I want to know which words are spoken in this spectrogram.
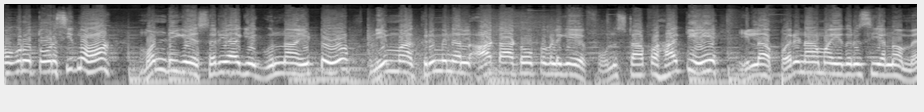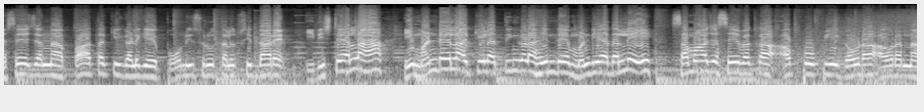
ಪೊಗರು ತೋರಿಸಿದ್ನೋ, ಮಂಡಿಗೆ ಸರಿಯಾಗಿ ಗುನ್ನ ಇಟ್ಟು ನಿಮ್ಮ ಕ್ರಿಮಿನಲ್ ಆಟಾಟೋಪಗಳಿಗೆ ಫುಲ್ ಸ್ಟಾಪ್ ಹಾಕಿ, ಇಲ್ಲ ಪರಿಣಾಮ ಎದುರಿಸಿ ಅನ್ನೋ ಮೆಸೇಜ್ ಅನ್ನ ಪಾತಕಿಗಳಿಗೆ ಪೊಲೀಸರು ತಲುಪಿಸಿದ್ದಾರೆ. ಇದಿಷ್ಟೇ ಅಲ್ಲ, ಈ ಮಂಡೇಲ ಕೆಲ ತಿಂಗಳ ಹಿಂದೆ ಮಂಡ್ಯದಲ್ಲಿ ಸಮಾಜ ಸೇವಕ ಅಪ್ಪು ಪಿ ಗೌಡ ಅವರನ್ನ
